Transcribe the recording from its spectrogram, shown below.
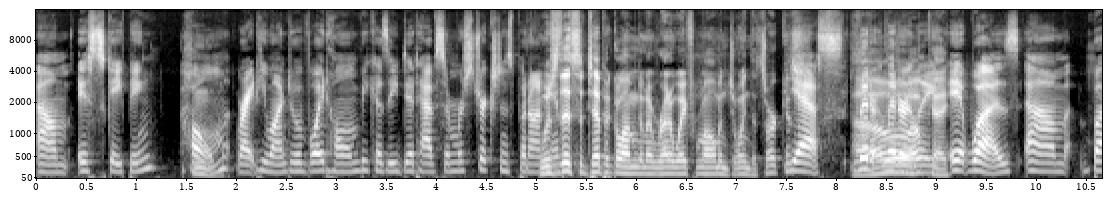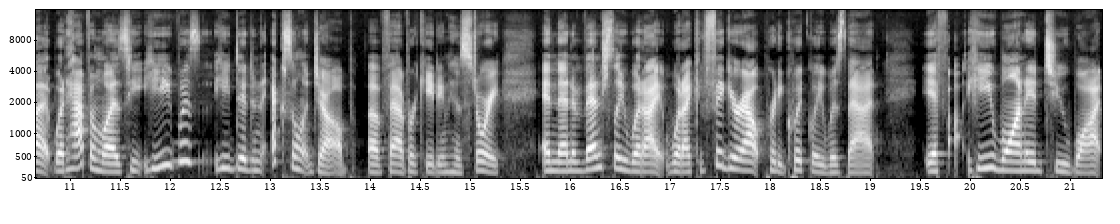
um, escaping home, right? He wanted to avoid home because he did have some restrictions put on Was him. Was this a typical I'm going to run away from home and join the circus? Yes, lit- Oh, literally, okay. it was. Um, but what happened was he he was he did an excellent job of fabricating his story, and then eventually, what I what I could figure out pretty quickly was that if he wanted to watch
